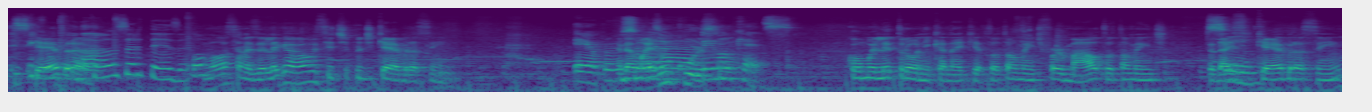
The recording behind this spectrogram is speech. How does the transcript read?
Que esse quebra. Com certeza. Nossa, mas é legal esse tipo de quebra, assim. É, o professor Ainda mais um era curso bem Cats. Como eletrônica, né? Que é totalmente formal, totalmente... Você Sim. dá esse quebra, assim...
